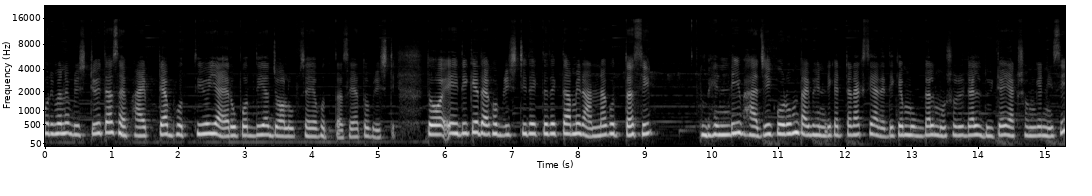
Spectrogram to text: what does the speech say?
পরিমাণে বৃষ্টি হইতেছে, পাইপটা ভর্তি হইয়া এর উপর দিয়ে জল উপচাইয়া ভরতেছে এত বৃষ্টি। তো এইদিকে দেখো বৃষ্টি দেখতে দেখতে আমি রান্না করতেছি। ভেন্ডি ভাজি করুম, তাই ভেন্ডি কাটতে রাখছি। আর এদিকে মুগ ডাল, মুসুরি ডাল দুইটাই একসঙ্গে নিছি।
